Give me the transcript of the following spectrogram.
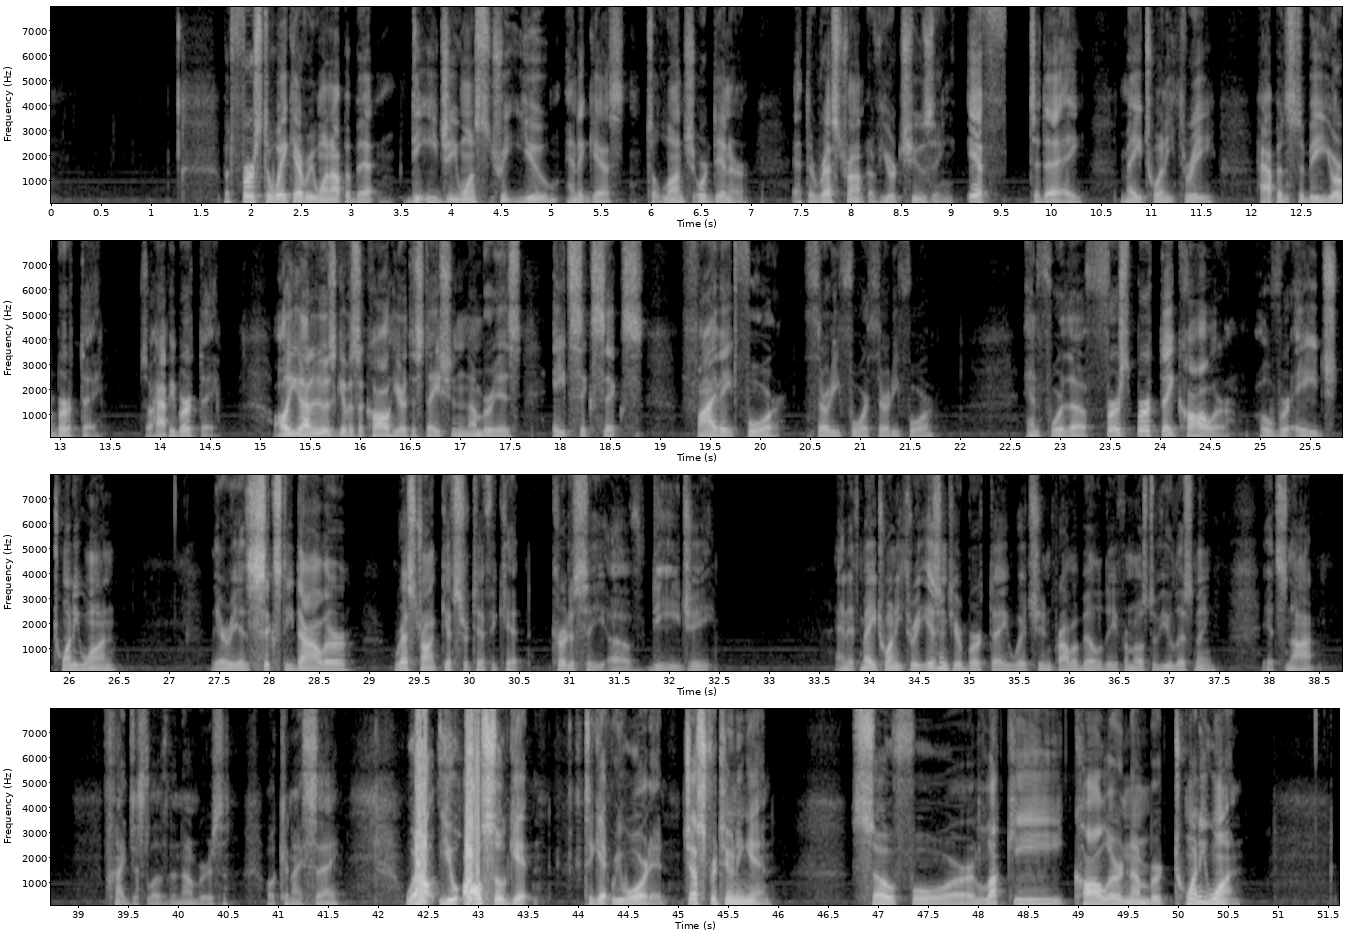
But first, to wake everyone up a bit, DEG wants to treat you and a guest to lunch or dinner at the restaurant of your choosing if today, May 23, happens to be your birthday. So happy birthday. All you got to do is give us a call here at the station. Number is 866 584 3434. And for the first birthday caller over age 21, there is $60 restaurant gift certificate courtesy of DEG. And if May 23 isn't your birthday, which in probability for most of you listening, it's not, I just love the numbers. What can I say? Well, you also get to get rewarded just for tuning in. So for lucky caller number 21,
